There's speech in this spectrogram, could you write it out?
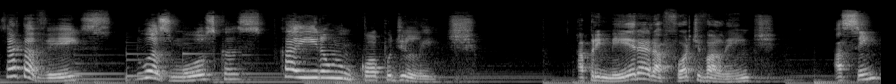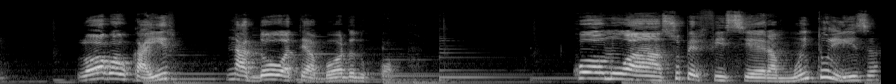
Certa vez, duas moscas caíram num copo de leite. A primeira era forte e valente. Assim, logo ao cair, nadou até a borda do copo. Como a superfície era muito lisa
